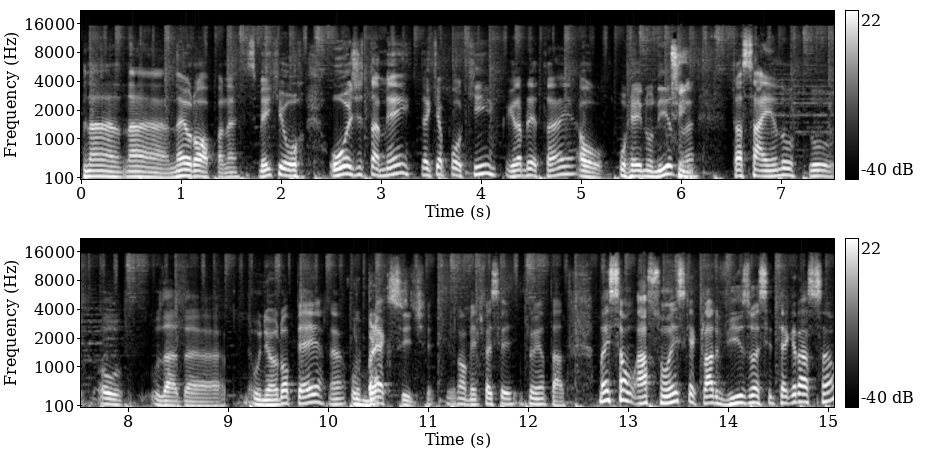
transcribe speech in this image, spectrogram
na, na, na, Europa, né? Se bem que hoje também, daqui a pouquinho, a Grã-Bretanha, ou o Reino Unido, Sim. né? Está saindo do, ou, da, da, União Europeia, né? o, Brexit, finalmente vai ser implementado. Mas são ações que, é claro, visam essa integração,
